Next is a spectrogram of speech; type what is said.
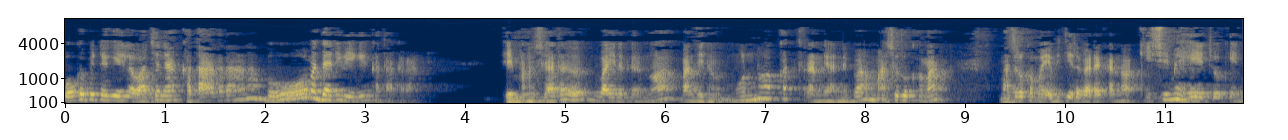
ඕක පිට ගිහලා වචනයක් කතා කරා නම් බොහොම දැඩි වේගෙන් කතා කරන්න. ඒ මනුස්සයාට වෛර කරනවා, බඳිනවා මොනවාක්වත් කරන්න යන්න එපා. මසුරුකමක් මසුරුකම ඒ විදිහට වැඩ කරනවා කිසිම හේතුවකින්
